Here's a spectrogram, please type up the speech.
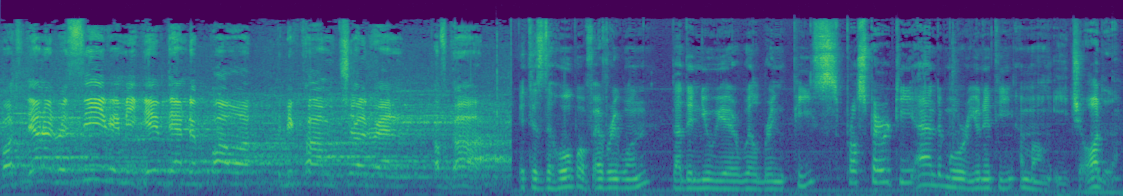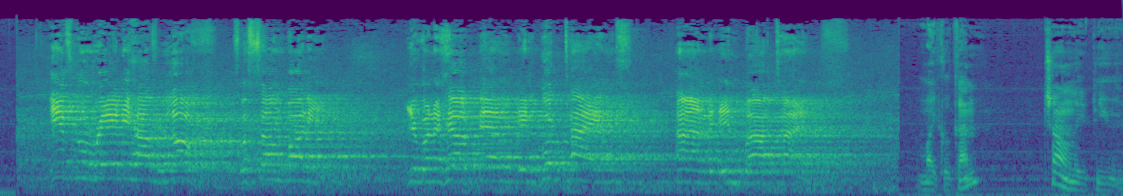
But they did not receive him, he gave them the power to become children of God. It is the hope of everyone that the new year will bring peace, prosperity, and more unity among each other. If you really have love for somebody, you're going to help them in good times and in bad times. Michael Kahn, Channel 8 News.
